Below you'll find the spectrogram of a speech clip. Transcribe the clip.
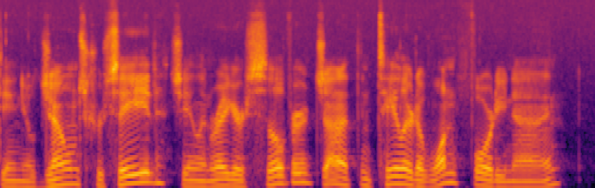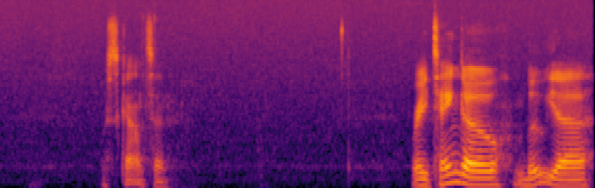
Daniel Jones, Crusade. Jalen Reagor, Silver. Jonathan Taylor to 149. Wisconsin. Ray Tango, Booyah.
